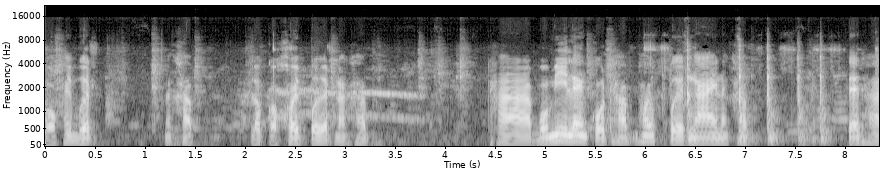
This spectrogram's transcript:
ออกให้เบิดนะครับ แล้วก็ค่อยเปิดนะครับ ถ้าบ่มีแรงกดทับเฮาเปิดง่ายนะครับ แต่ถ้า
